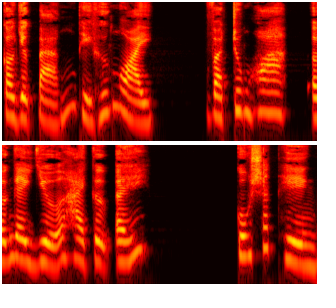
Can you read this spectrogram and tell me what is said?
còn Nhật Bản thì hướng ngoại, và Trung Hoa ở ngay giữa hai cực ấy. Cuốn sách Thiền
